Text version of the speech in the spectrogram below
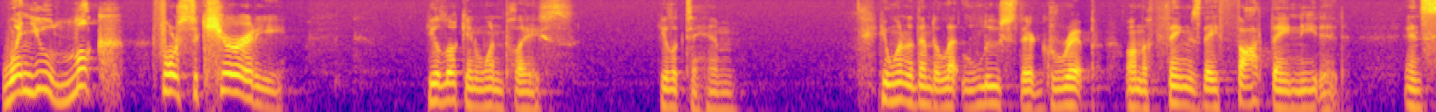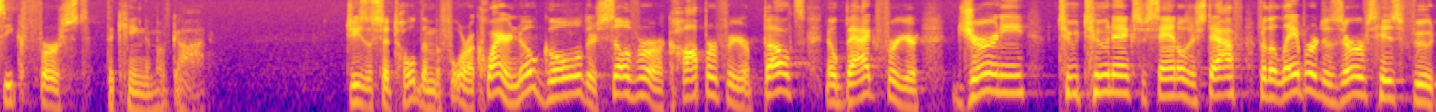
when you look for security, you look in one place, you look to him. He wanted them to let loose their grip on the things they thought they needed and seek first the kingdom of God. Jesus had told them before acquire no gold or silver or copper for your belts, no bag for your journey, two tunics or sandals or staff, for the laborer deserves his food.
